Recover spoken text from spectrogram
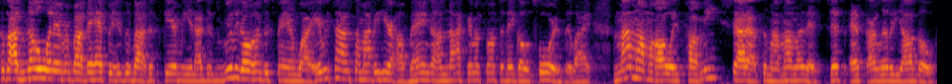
Because I know whatever about to happen is about to scare me, and I just really don't understand why. Every time somebody hear a bang, a knocking or something, they go towards it. Like, my mama always taught me, shout out to my mama, that's just Ask Arletta. Y'all go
